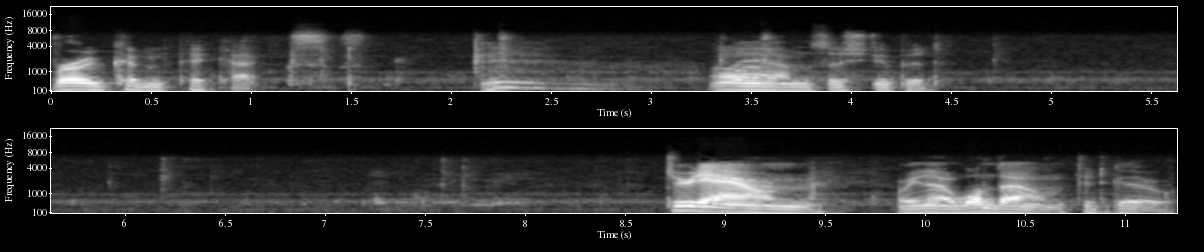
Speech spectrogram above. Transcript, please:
broken pickaxe. I am so stupid. Two down. Wait, no, one down. Two to go.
